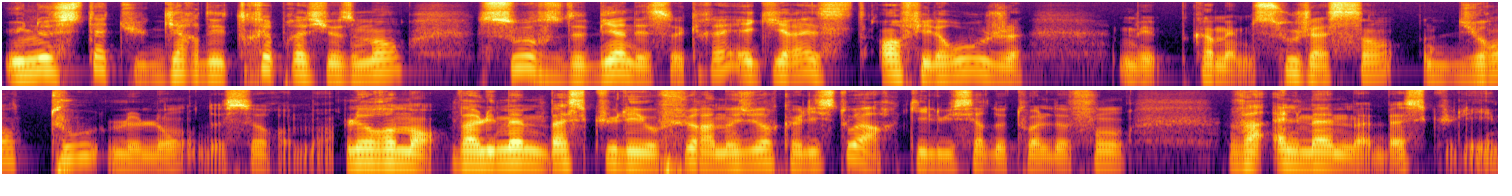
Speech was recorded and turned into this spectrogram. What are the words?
une statue gardée très précieusement, source de bien des secrets et qui reste en fil rouge mais quand même sous-jacent durant tout le long de ce roman. Le roman va lui-même basculer au fur et à mesure que l'histoire, qui lui sert de toile de fond, va elle-même basculer.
